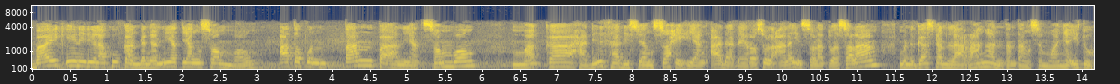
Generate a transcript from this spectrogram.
Baik ini dilakukan dengan niat yang sombong ataupun tanpa niat sombong, maka hadis-hadis yang sahih yang ada dari Rasul alaihi salatu wasalam menegaskan larangan tentang semuanya itu.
